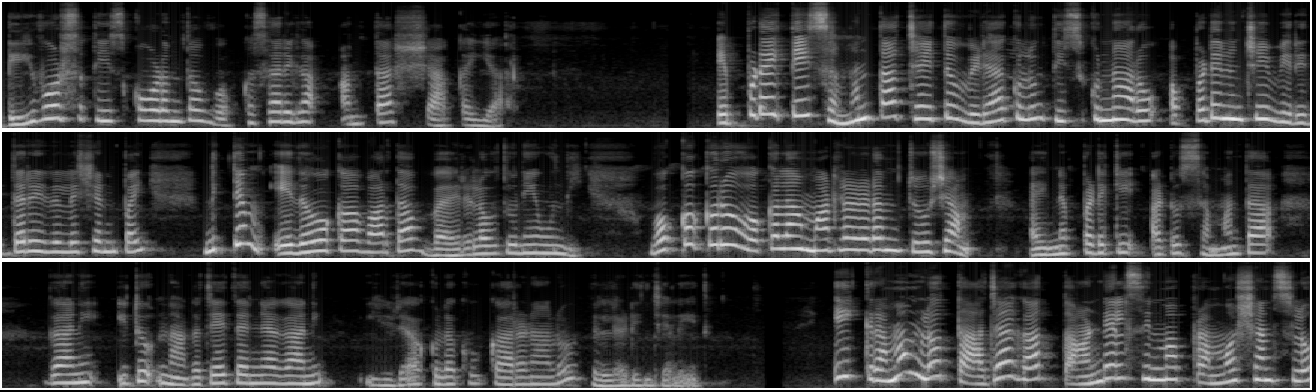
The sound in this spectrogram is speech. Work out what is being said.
డివోర్స్ తీసుకోవడంతో ఒక్కసారిగా అంతా షాక్ అయ్యారు ఎప్పుడైతే సమంత చైతు విడాకులు తీసుకున్నారో అప్పటి నుంచి వీరిద్దరి రిలేషన్పై నిత్యం ఏదో ఒక వార్త వైరల్ అవుతూనే ఉంది. ఒక్కొక్కరు ఒకలా మాట్లాడడం చూశాం. అయినప్పటికీ అటు సమంత కానీ ఇటు నాగచైతన్య కానీ విడాకులకు కారణాలు వెల్లడించలేదు. ఈ క్రమంలో తాజాగా తాండేల్ సినిమా ప్రమోషన్స్లో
